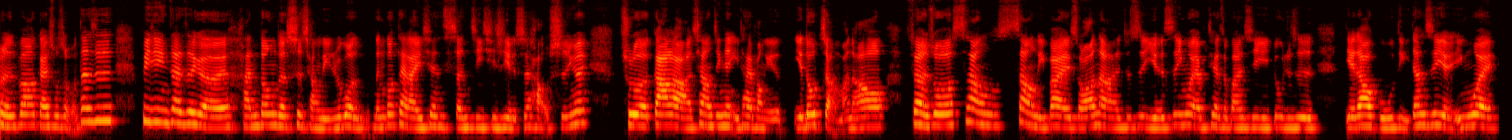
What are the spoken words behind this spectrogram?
人不知道该说什么。但是毕竟在这个寒冬的市场里，如果能够带来一线生机，其实也是好事。因为除了 Gala，像今天以太坊也也都涨嘛。然后虽然说上上礼拜 Solana 就是也是因为 FTS 关系一度就是跌到谷底，但是也因为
